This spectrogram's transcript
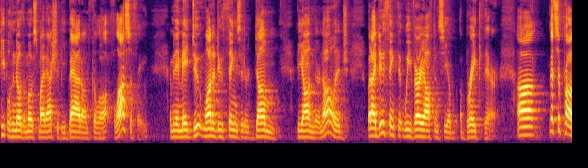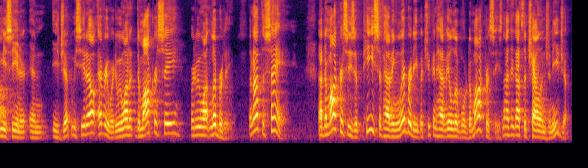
people who know the most might actually be bad on philosophy. I mean, they may do, want to do things that are dumb beyond their knowledge, but I do think that we very often see a, a break there. Uh, that's a problem you see in, in Egypt. We see it everywhere. Do we want democracy or do we want liberty? They're not the same. Now, democracy is a piece of having liberty, but you can have illiberal democracies. And I think that's the challenge in Egypt.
